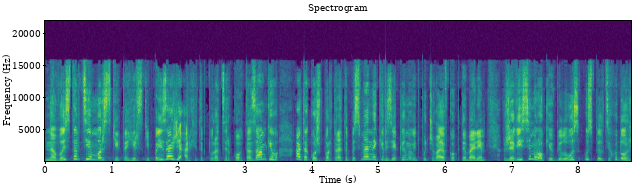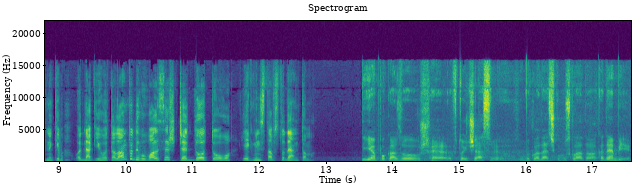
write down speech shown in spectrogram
На виставці морські та гірські пейзажі, архітектура церков та замків, а також портрети письменників, з якими відпочиває в Коктебелі. Вже вісім років Білоус у спілці художників. Однак його таланту дивувалися ще до того, як він став студентом. Я показував ще в той час викладацькому складу академії,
